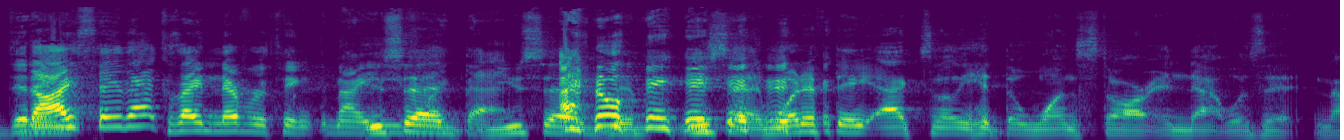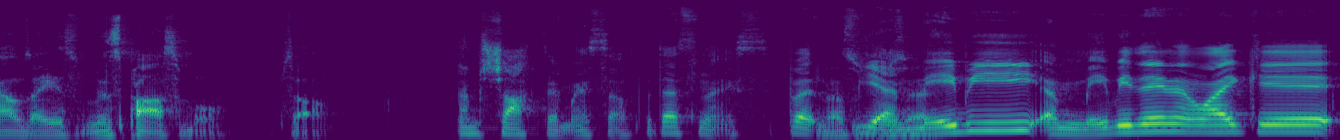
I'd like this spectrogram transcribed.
Did I say that? Because I never think naive You said like that. you I said don't did- you said what if they accidentally hit the one star and that was it? And I was like, it's, it's possible. So I'm shocked at myself, but that's nice. But That's yeah, maybe uh, maybe they didn't like it.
